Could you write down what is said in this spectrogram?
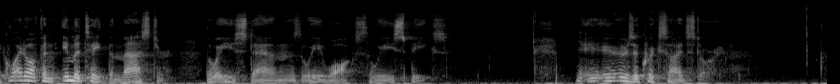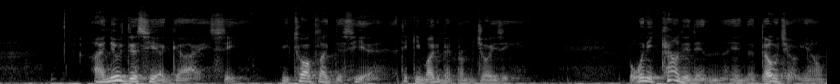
quite often imitate the master, the way he stands, the way he walks, the way he speaks. Here's a quick side story. I knew this here guy, see. He talked like this here. I think he might have been from Jersey. But when he counted in, in the dojo, you know,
